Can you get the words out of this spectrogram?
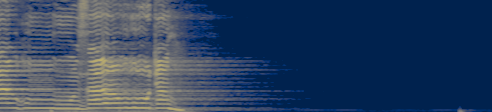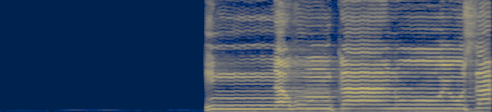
له زوجه. إنهم كانوا يسارعون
